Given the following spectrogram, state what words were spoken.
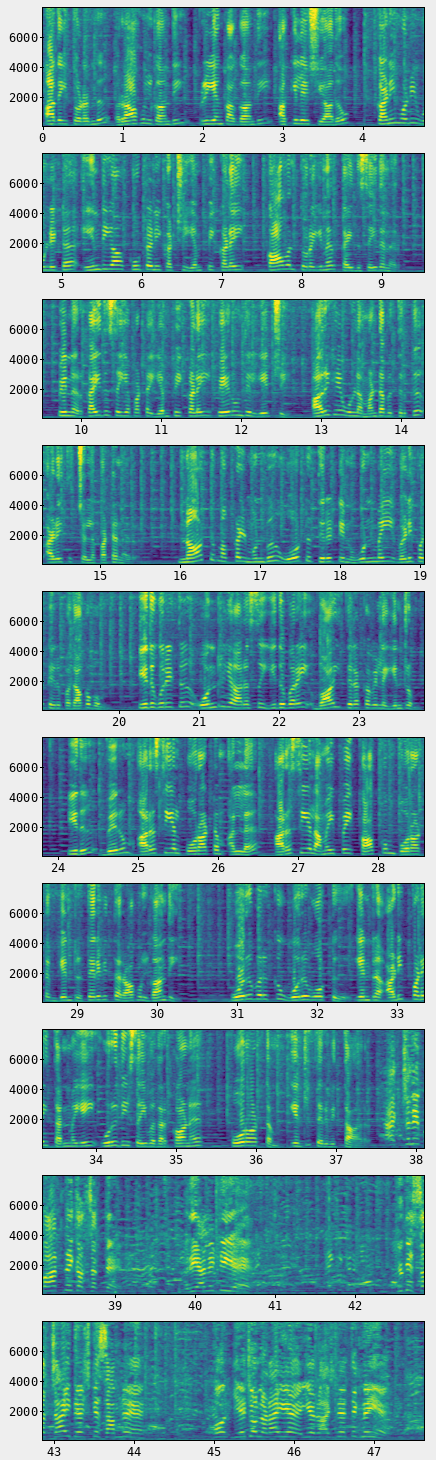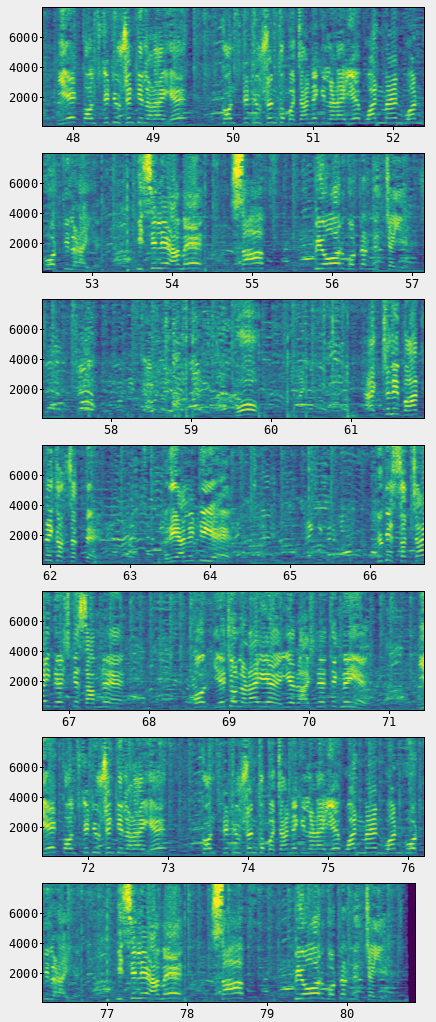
அதைத் தொடர்ந்து ராகுல் காந்தி பிரியங்கா காந்தி அகிலேஷ் யாதவ் கனிமொழி உள்ளிட்ட இந்தியா கூட்டணி கட்சி எம்பிக்களை காவல்துறையினர் கைது செய்தனர். பின்னர் கைது செய்யப்பட்ட எம்பிக்களை பேருந்தில் ஏற்றி அருகே உள்ள மண்டபத்திற்கு அழைத்துச் செல்லப்பட்டனர். நாட்டு மக்கள் முன்பு ஓட்டு திருட்டின் உண்மை வெளிப்பட்டிருப்பதாகவும் இதுகுறித்து ஒன்றிய அரசு இதுவரை வாய் திறக்கவில்லை என்றும் இது வெறும் அரசியல் போராட்டம் அல்ல அரசியல் அமைப்பை காக்கும் போராட்டம் என்று தெரிவித்த ராகுல் காந்தி ஒருவருக்கு ஒரு ஓட்டு என்ற அடிப்படை தன்மையை உறுதி செய்வதற்கான போராட்டம் என்று தெரிவித்தார் एक्चुअली बात नहीं कर सकते रियलिटी ये है क्योंकि सच्चाई देश के सामने है और ये जो लड़ाई है ये राजनीतिक नहीं है ये कॉन्स्टिट्यूशन की लड़ाई है कॉन्स्टिट्यूशन को बचाने की लड़ाई है वन मैन वन वोट की लड़ाई है। इसीलिए हमें साफ़ प्योर वोटर लिस्ट चाहिए। वो एक्चुअली बात नहीं कर सकते। रियलिटी ये है। क्योंकि सच्चाई देश के सामने है। और ये जो लड़ाई है, ये राजनीतिक नहीं है। ये कॉन्स्टिट्यूशन की लड़ाई है। कॉन्स्टिट्यूशन को बचाने की लड़ाई है। वन मैन वन वोट की लड़ाई है। इसीलिए हमें साफ़ प्योर वोटर लिस्ट चाहिए।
